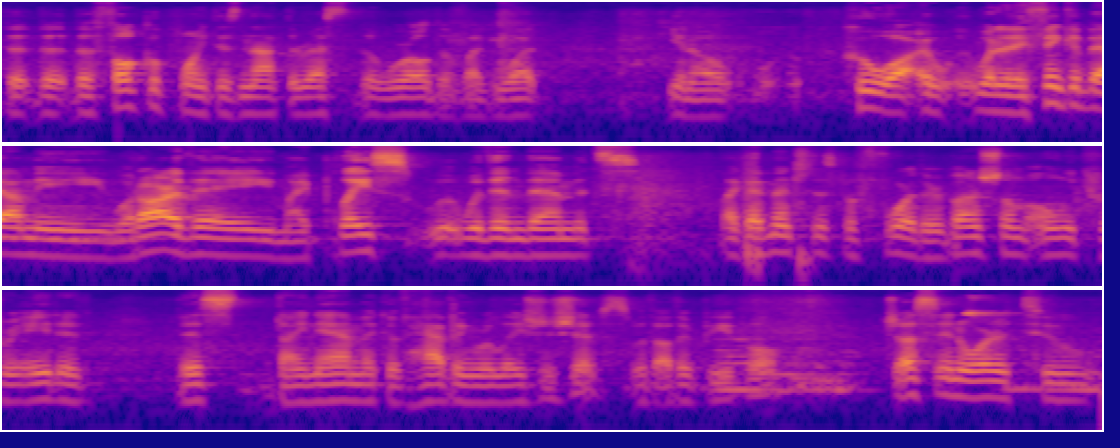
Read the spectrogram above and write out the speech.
the, the, the, focal point is not the rest of the world of like what you know, who are, what do they think about me? What are they? My place w- within them. It's like I've mentioned this before. The Ribono Shel Olam only created this dynamic of having relationships with other people, just in order to.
